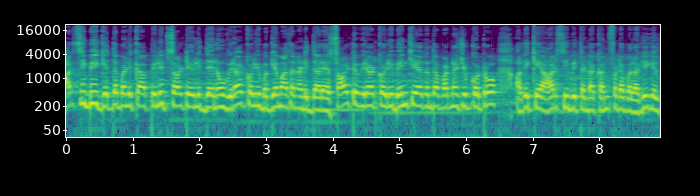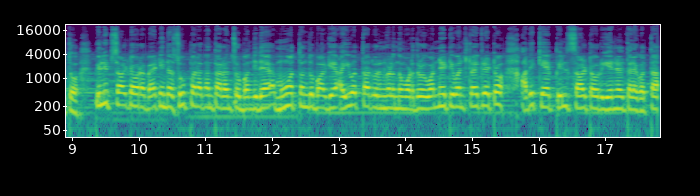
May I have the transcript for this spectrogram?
ಆರ್ ಸಿ ಬಿ ಗೆದ್ದ ಬಳಿಕ ಫಿಲಿಪ್ ಸಾಲ್ಟ್ ಹೇಳಿದ್ದೇನು? ವಿರಾಟ್ ಕೊಹ್ಲಿ ಬಗ್ಗೆ ಮಾತನಾಡಿದ್ದಾರೆ. ಸಾಲ್ಟ್, ವಿರಾಟ್ ಕೊಹ್ಲಿ ಬೆಂಕಿಯಾದಂಥ ಪಾರ್ಟ್ನರ್ಶಿಪ್ ಕೊಟ್ಟರು ಅದಕ್ಕೆ ಆರ್ ಸಿ ಬಿ ತಂಡ ಕಂಫರ್ಟಬಲ್ ಆಗಿ ಗೆಲ್ತು. ಫಿಲಿಪ್ ಸಾಲ್ಟ್ ಅವರ ಬ್ಯಾಟಿಂದ ಸೂಪರ್ ಆದಂಥ ರನ್ಸು ಬಂದಿದೆ. ಮೂವತ್ತೊಂದು ಬಾಲ್ಗೆ ಐವತ್ತಾರು ರನ್ಗಳನ್ನು ಹೊಡೆದ್ರು. One eighty one strike rate ಅದಕ್ಕೆ ಫಿಲ್ ಸಾಲ್ಟ್ ಅವರು ಏನು ಹೇಳ್ತಾರೆ ಗೊತ್ತಾ?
